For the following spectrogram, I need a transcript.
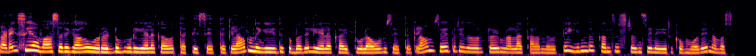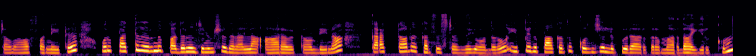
கடைசியாக வாசனைக்காக ஒரு ரெண்டு மூணு ஏலக்காவை தட்டி சேர்த்துக்கலாம். நீங்கள் இதுக்கு பதில் ஏலக்காய் தூளாவும் சேர்த்துக்கலாம். சேர்த்துட்டு இதை ஒரு டைம் நல்லா கலந்து விட்டு இந்த கன்சிஸ்டன்சியில் இருக்கும்போதே நம்ம ஸ்டவ் ஆஃப் பண்ணிவிட்டு ஒரு பத்துலேருந்து பதினஞ்சு நிமிஷம் இதை நல்லா ஆற விட்டோம் அப்படின்னா கரெக்டான கன்சிஸ்டன்சிக்கு வந்துடும் இப்போ இது பார்க்கறது கொஞ்சம் லிக்விடாக இருக்கிற மாதிரி தான் இருக்கும்.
